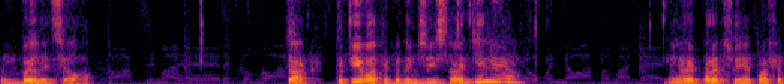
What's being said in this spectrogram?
Вбили цього. Так, копіювати будемо, звісно, оділію. Ну, і працює пофіг.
